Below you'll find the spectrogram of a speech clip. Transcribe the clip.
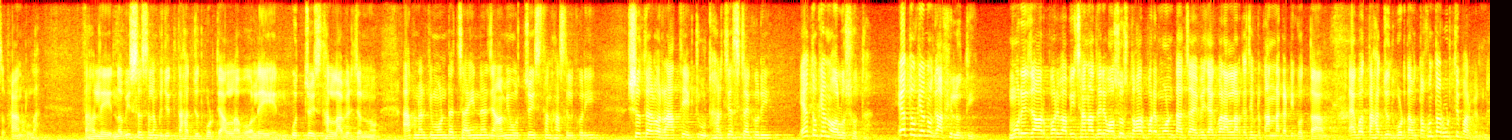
সুফান আল্লাহ তাহলে নবী সাল্লামকে যদি তাহাজুদ পড়তে আল্লাহ বলেন, উচ্চ স্থান লাভের জন্য, আপনার কি মনটা চাই না যে আমি উচ্চ স্থান হাসিল করি? সুতরাং রাতে একটু উঠার চেষ্টা করি। এত কেন অলসতা? এত কেন গাফিলতি? মরে যাওয়ার পরে বা বিছানা ধরে অসুস্থ হওয়ার পরে মনটা চাইবে যে একবার আল্লাহর কাছে একটু কান্নাকাটি করতাম, একবার তাহাজুদ পড়তাম, তখন তো আর উঠতে পারবেন না,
